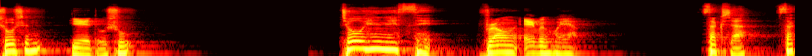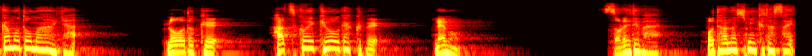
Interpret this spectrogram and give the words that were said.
书生阅读书，長編エッセイ From Everywhere 作者坂本真綾朗読初恋教学部レモン。それではお楽しみください。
